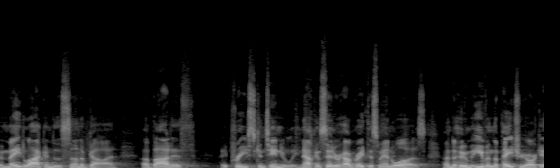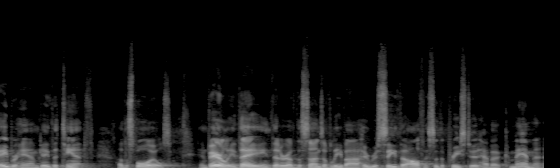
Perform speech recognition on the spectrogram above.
but made like unto the Son of God, abideth a priest continually. Now consider how great this man was, unto whom even the patriarch Abraham gave the tenth of the spoils. And verily, they that are of the sons of Levi, who receive the office of the priesthood, have a commandment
